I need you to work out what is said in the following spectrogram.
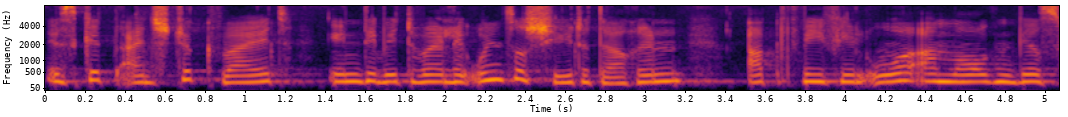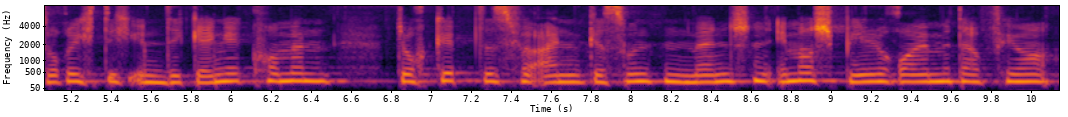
es gibt ein Stück weit individuelle Unterschiede darin, ab wie viel Uhr am Morgen wir so richtig in die Gänge kommen, doch gibt es für einen gesunden Menschen immer Spielräume dafür,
